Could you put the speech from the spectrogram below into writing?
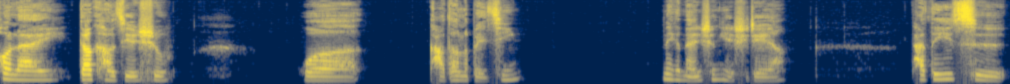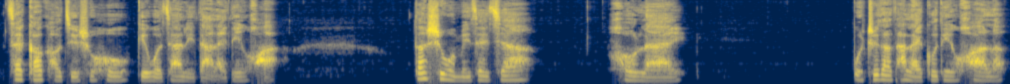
后来高考结束，我考到了北京。那个男生也是这样，他第一次在高考结束后给我家里打来电话。当时我没在家，后来我知道他来过电话了，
